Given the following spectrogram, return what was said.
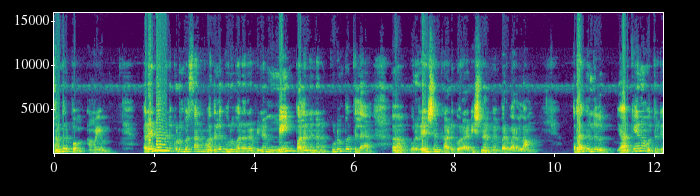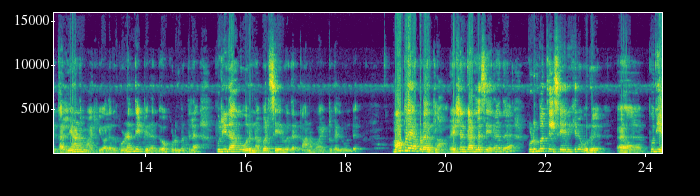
சந்தர்ப்பம் அமையும். ரெண்டாம் வீடு குடும்பஸ்தானம் அதில் குரு வர்றாரு அப்படின்னா மெயின் பலன் என்னென்னா குடும்பத்தில் ஒரு ரேஷன் கார்டுக்கு ஒரு அடிஷ்னல் மெம்பர் வரலாம். அதாவது வந்து யாருக்கேனும் ஒருத்தருக்கு கல்யாணம் ஆகியோ அல்லது குழந்தை பிறந்தோ குடும்பத்தில் புதிதாக ஒரு நபர் சேர்வதற்கான வாய்ப்புகள் உண்டு. மாப்பிள்ளையாக கூட இருக்கலாம். ரேஷன் கார்டில் சேராத குடும்பத்தில் சேருகிற ஒரு புதிய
